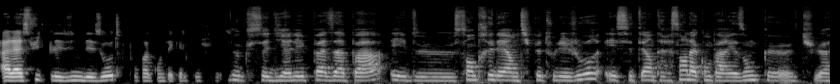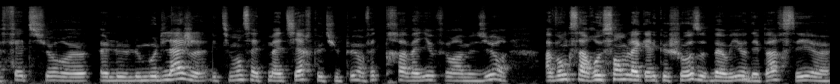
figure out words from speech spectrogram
à la suite les unes des autres pour raconter quelque chose. Donc c'est d'y aller pas à pas et de s'entraider un petit peu tous les jours. Et c'était intéressant la comparaison que tu as faite sur euh, le, le modelage, effectivement cette matière que tu peux en fait travailler au fur et à mesure avant que ça ressemble à quelque chose. Bah oui, au départ c'est euh,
